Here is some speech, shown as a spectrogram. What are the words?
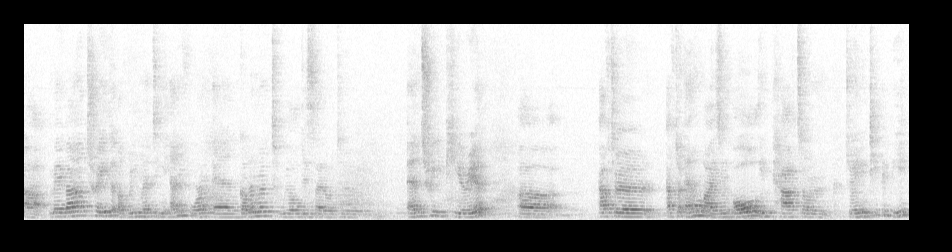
uh, mega trade agreement in any form, and government will decide on the entry period uh, after after analyzing all impacts on joining TPP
